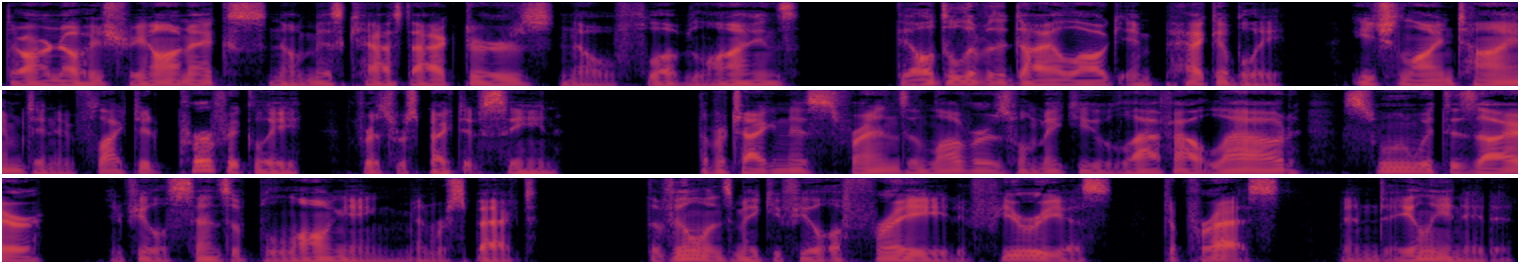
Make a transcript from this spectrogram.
There are no histrionics, no miscast actors, no flubbed lines. They all deliver the dialogue impeccably, each line timed and inflected perfectly for its respective scene. The protagonist's friends and lovers will make you laugh out loud, swoon with desire, and feel a sense of belonging and respect. The villains make you feel afraid, furious, depressed, and alienated.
